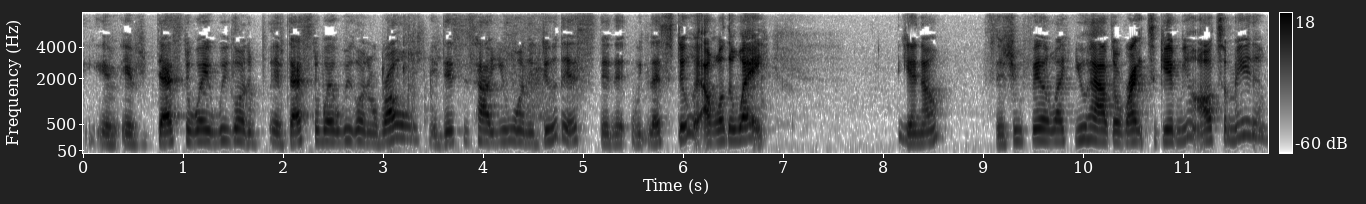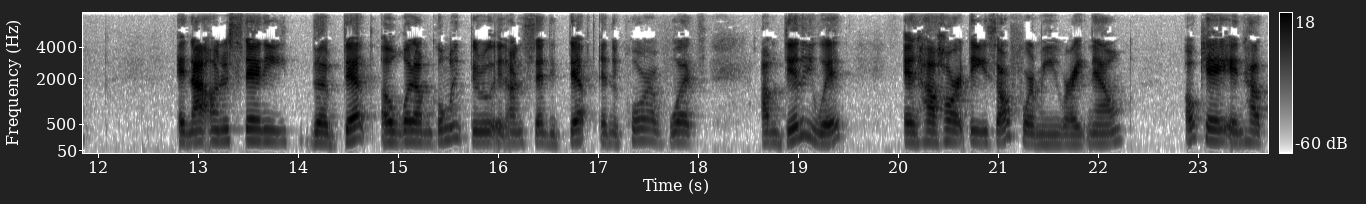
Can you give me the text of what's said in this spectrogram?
if if that's the way we're gonna, if that's the way we're gonna roll, if this is how you want to do this, then it, let's do it all the way. You know, since you feel like you have the right to give me an ultimatum, and not understanding the depth of what I'm going through and understand the depth and the core of what I'm dealing with and how hard things are for me right now. Okay, and how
